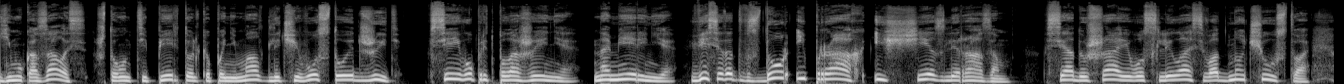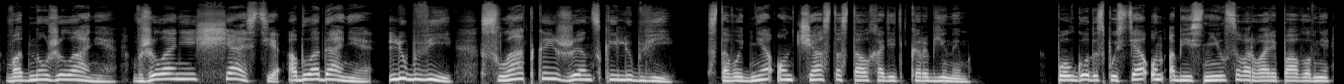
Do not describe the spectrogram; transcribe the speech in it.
Ему казалось, что он теперь только понимал, для чего стоит жить. Все его предположения, намерения, весь этот вздор и прах исчезли разом. Вся душа его слилась в одно чувство, в одно желание, в желание счастья, обладания, любви, сладкой женской любви. С того дня он часто стал ходить к Коробьиным. Полгода спустя он объяснился Варваре Павловне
